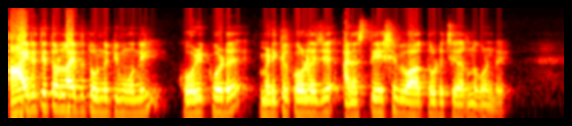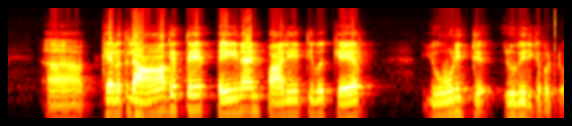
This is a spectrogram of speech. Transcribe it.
ആയിരത്തി തൊള്ളായിരത്തി തൊണ്ണൂറ്റി മൂന്നിൽ കോഴിക്കോട് മെഡിക്കൽ കോളേജ് അനസ്തേഷ്യ വിഭാഗത്തോട് ചേർന്നുകൊണ്ട് കേരളത്തിലെ ആദ്യത്തെ pain and palliative care unit രൂപീകരിക്കപ്പെട്ടു.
